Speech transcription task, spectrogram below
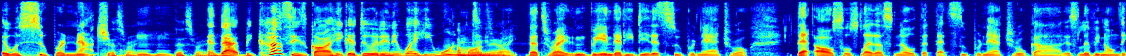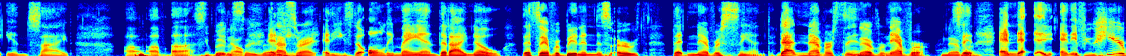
it was supernatural. That's right. Mhm. That's right. And that because he's God, he could do it any way he wanted Come on to. That's now. right. That's right. And being that he did it supernatural, that also let us know that that supernatural God is living on the inside uh, of us. You better know? say that. And That's he- right. And he's the only man that I know that's ever been in this earth that never sinned. That never sinned. Never. Never, Never. sinned. And that, and if you hear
